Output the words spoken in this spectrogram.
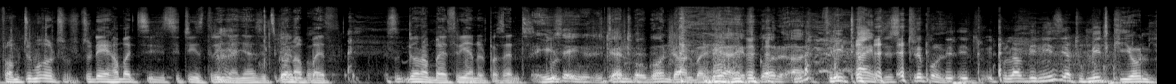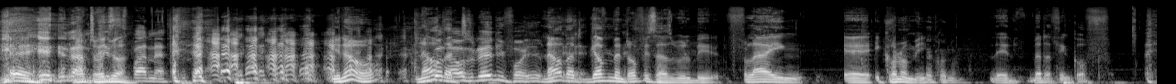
From tomorrow to today, how much city is Three nyanyas. It's gone up by it's gone up by 300 percent. He's saying it's terrible, gone down, but here it's gone uh, three times. It's tripled. It, it will have been easier to meet Kioni than Dr. this Ojwang. You know, now because I was that ready for him. now that government officers will be flying uh, economy, Economy. they better think of.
